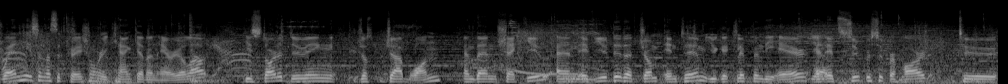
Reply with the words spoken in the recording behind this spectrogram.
when he's in a situation where he can't get an aerial out, he started doing just jab one and then check you. And if you did a jump into him, you get clipped in the air. Yeah. And it's super, super hard to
